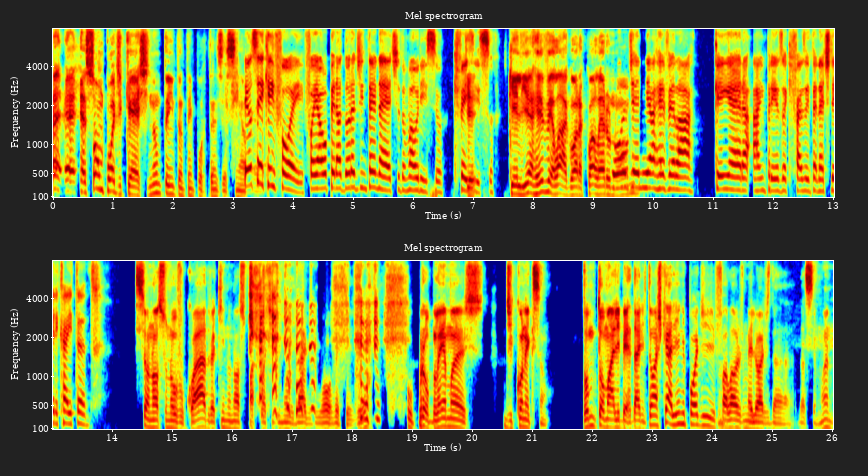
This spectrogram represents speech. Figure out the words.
É, é, é, só um podcast, não tem tanta importância assim. Eu sei quem foi. Foi a operadora de internet do Maurício que fez que, isso. Que ele ia revelar agora qual era o nome. Onde ele ia revelar quem era a empresa que faz a internet dele cair tanto. Esse é o nosso novo quadro aqui no nosso pacote de novidades do Over TV. O Problemas de Conexão. Vamos tomar a liberdade. Então, acho que a Aline pode falar os melhores da, da semana.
